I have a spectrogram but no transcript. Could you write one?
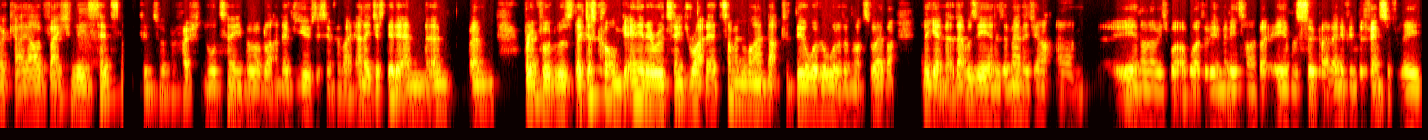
okay, I've actually said something to a professional team, blah blah blah, and they've used this information, and they just did it. And and, and Brentford was they just couldn't get any of their routines right. They had something lined up to deal with all of them whatsoever. And again, that, that was Ian as a manager. Um, Ian, I know he's I've worked with him many times, but Ian was super. Anything defensively,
